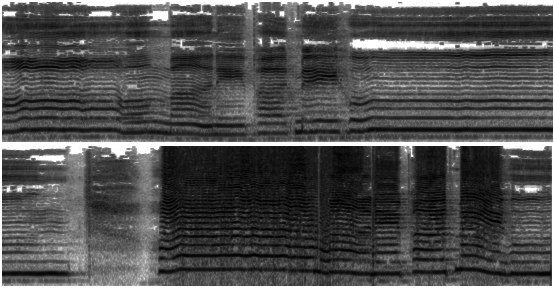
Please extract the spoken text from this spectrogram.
Om Mani Padme Hum. Om Mani Padme Hum.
